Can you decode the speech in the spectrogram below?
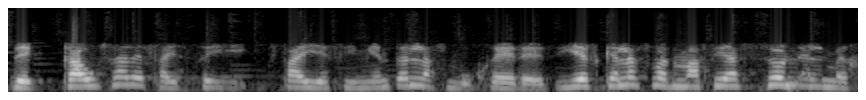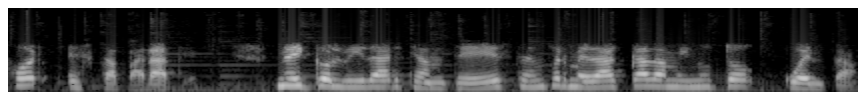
de causa de fallecimiento en las mujeres. Y es que las farmacias son el mejor escaparate. No hay que olvidar que ante esta enfermedad cada minuto cuenta.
